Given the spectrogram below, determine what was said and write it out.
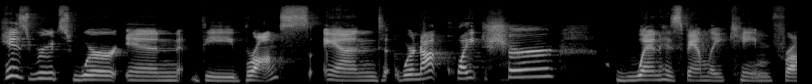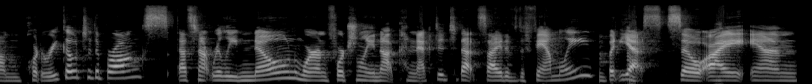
his roots were in the Bronx, and we're not quite sure when his family came from Puerto Rico to the Bronx. That's not really known. We're unfortunately not connected to that side of the family. But mm. yes, so I am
